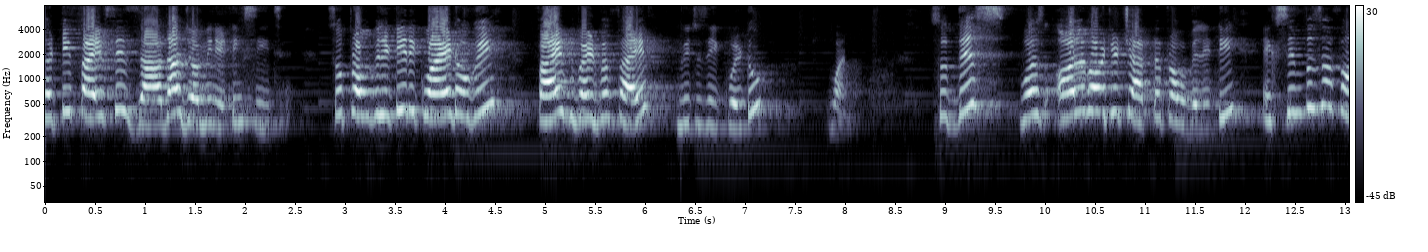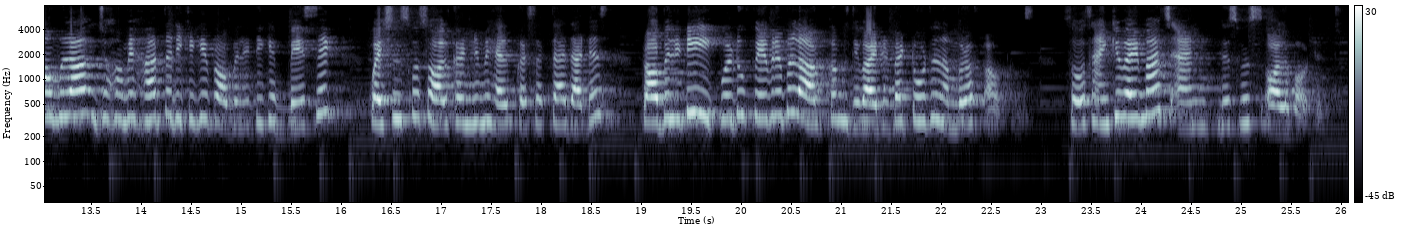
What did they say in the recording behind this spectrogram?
35 से ज़्यादा जर्मिनेटिंग सीड्स है सो प्रोबेबिलिटी रिक्वायर्ड हो गई 5 divide by 5 which is equal to 1 so this was all about your chapter probability एक सिंपल सा फॉर्मूला जो हमें हर तरीके की प्रोबेबिलिटी के बेसिक क्वेश्चंस को सॉल्व करने में हेल्प कर सकता है that is probability equal to favorable outcomes divided by total number of outcomes. So, thank you very much and this was all about it.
